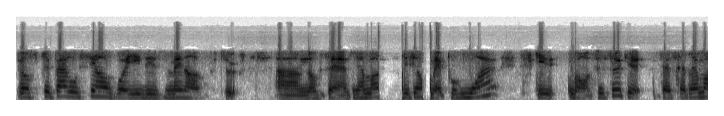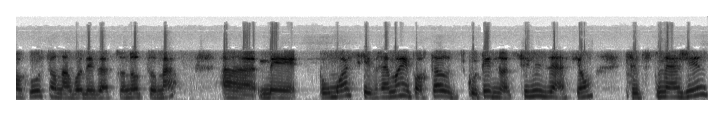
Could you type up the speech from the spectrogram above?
Puis on se prépare aussi à envoyer des humains dans le futur. Euh, donc c'est vraiment une question. Mais pour moi, ce qui est bon, c'est sûr que ça serait vraiment cool si on envoie des astronautes sur Mars. Euh, mais pour moi, ce qui est vraiment important du côté de notre civilisation, c'est tu t'imagines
